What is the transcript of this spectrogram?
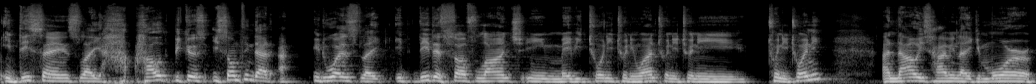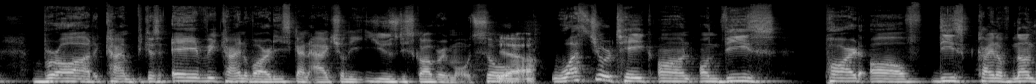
in this sense like how because it's something that uh, it was like it did a soft launch in maybe 2021 2020 2020 and now it's having like a more broad kind because every kind of artist can actually use discovery mode so yeah. what's your take on on this part of these kind of non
